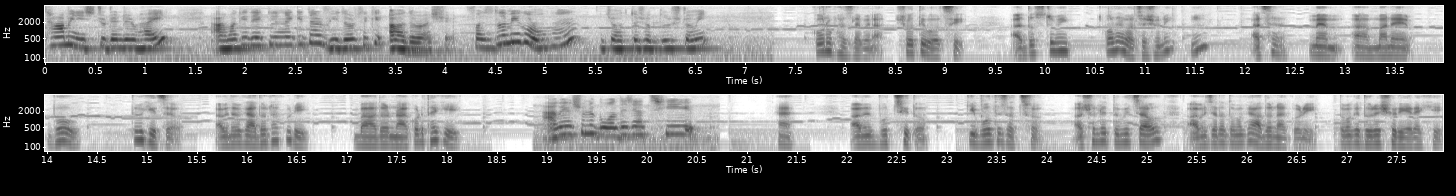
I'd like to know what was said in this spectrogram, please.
থামিন স্টুডেন্টের ভাই। আমাকে দেখলে নাকি তার ভিতর থেকে আদর আসে। ফজলামি করুম হুম? যত সব দুষ্টমি। কোনো ফাজলামি না সত্যি বলছি। আর তুমি কোথায় পাচ্ছ শুনি হুম? আচ্ছা ম্যাম মানে বউ তুমি কি চাও? আমি তোমাকে আদর না করি? বা আদর না করে থাকি? আমি আসলে বলতে চাচ্ছি আমি বুঝছি তো। কি বলতে চাচ্ছ? আসলে তুমি চাও আমি যেন তোমাকে আদর না করি তোমাকে দূরে সরিয়ে রাখি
